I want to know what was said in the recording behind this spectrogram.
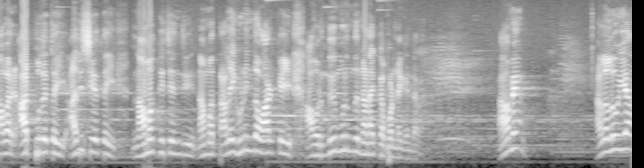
அவர் அற்புதத்தை அதிசயத்தை நமக்கு செஞ்சு நம்ம தலைகுனிந்த வாழ்க்கை அவர் நிமிர்ந்து நடக்க பண்ணுகின்றவர். ஆமே அலலூயா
